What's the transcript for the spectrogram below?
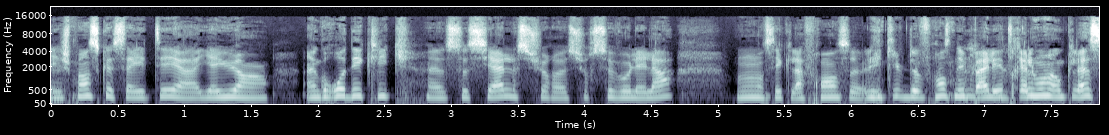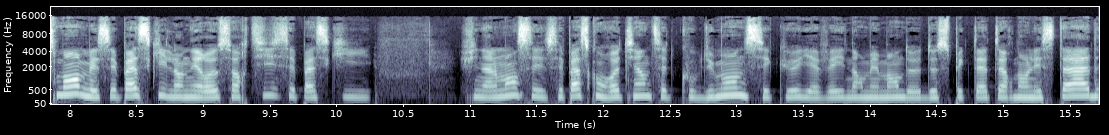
Et je pense que ça a été, euh, il y a eu un, gros déclic euh, social sur, euh, sur ce volet-là. Bon, on sait que la France, l'équipe de France n'est pas allée très loin au classement, mais c'est pas ce qu'il en est ressorti, c'est pas ce qui, finalement, c'est pas ce qu'on retient de cette Coupe du Monde, c'est qu'il y avait énormément de, spectateurs dans les stades,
